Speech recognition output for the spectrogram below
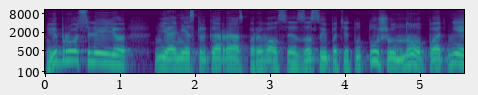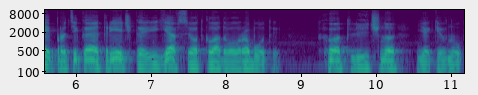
и бросили ее. Я несколько раз порывался засыпать эту тушу, но под ней протекает речка, и я все откладывал работы. «Отлично», — я кивнул.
